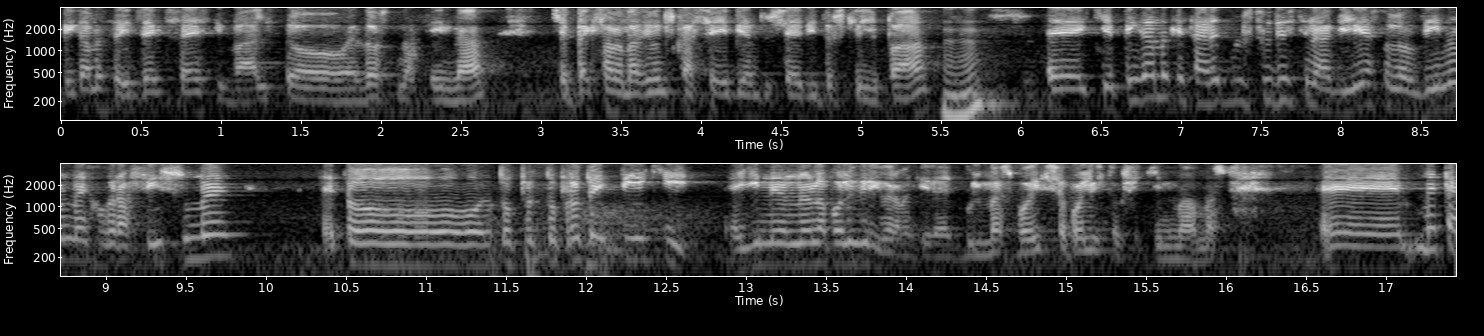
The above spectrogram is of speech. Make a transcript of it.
πήγαμε στο Eject Festival στο, εδώ στην Αθήνα και παίξαμε μαζί με τους Kasabian, τους editors κλπ. Μμμ. Ε, και πήγαμε και στα Red Bull Studios στην Αγγλία, στο Λονδίνο, να ηχογραφήσουμε ε, το, το, το, το πρώτο EP εκεί. Έγινε όλα πολύ γρήγορα με τη Red Bull, μας βοήθησε πολύ στο ξεκίνημά μας. Ε, μετά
